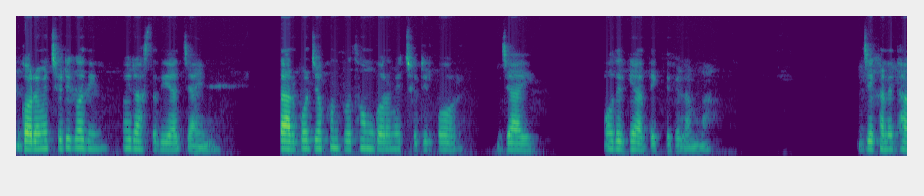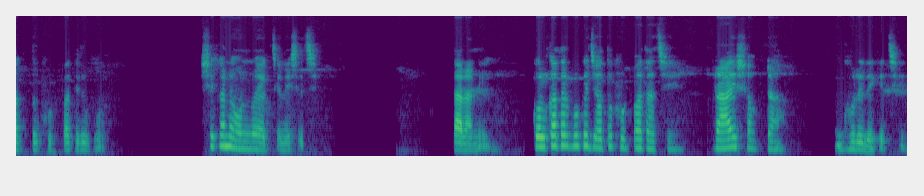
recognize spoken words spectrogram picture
গরমের ছুটি কদিন? ওই রাস্তা দিয়ে আর যাইনি। তারপর যখন প্রথম গরমের ছুটির পর যাই, ওদেরকে আর দেখতে পেলাম না। যেখানে থাকতো ফুটপাতের উপর, সেখানে অন্য একজন এসেছে। তারা নেই। কলকাতার বুকে যত ফুটপাত আছে, প্রায় সবটা ঘুরে দেখেছি।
